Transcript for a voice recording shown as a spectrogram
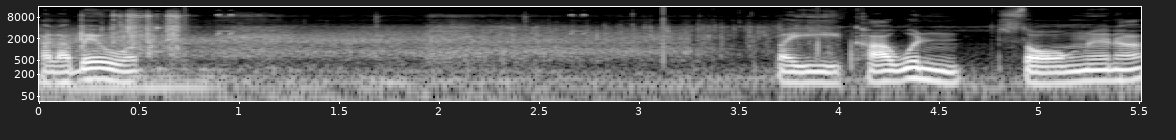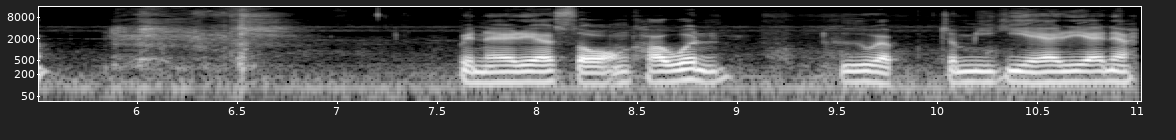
คาราเบลครับ ไปคาร์วนสองเลยนะ เป็นแอเรียสองคาร์วนคือแบบจะมีกี่แอเรียเนี่ย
